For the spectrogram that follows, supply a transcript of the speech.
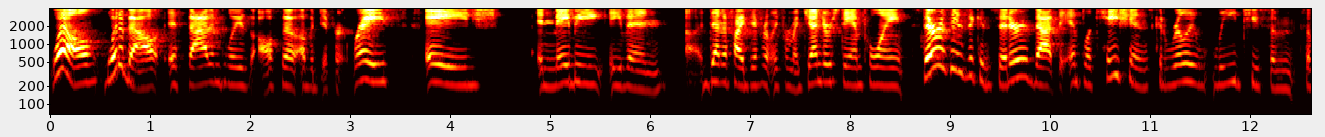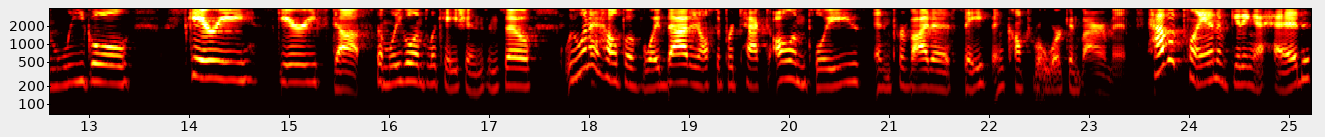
Well what about if that employee is also of a different race age and maybe even uh, identified differently from a gender standpoint there are things to consider that the implications could really lead to some some legal scary, scary stuff, some legal implications. And so we want to help avoid that and also protect all employees and provide a safe and comfortable work environment. Have a plan of getting ahead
